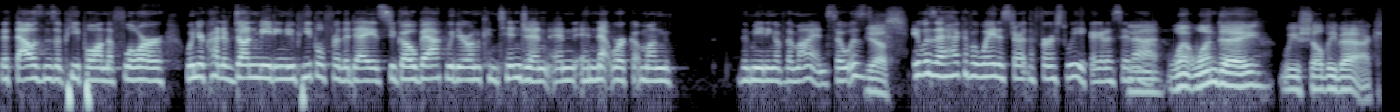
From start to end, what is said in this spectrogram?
the thousands of people on the floor when you're kind of done meeting new people for the day is to go back with your own contingent and and network among the meeting of the mind. So it was yes, it was a heck of a way to start the first week. I got to say yeah. that. One one day we shall be back.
